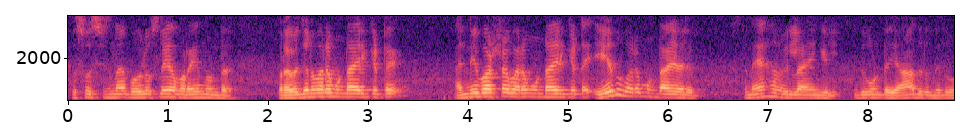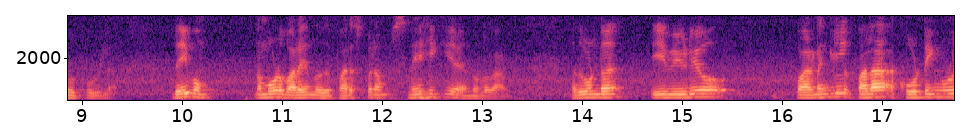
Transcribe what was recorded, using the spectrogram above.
ക്രിസ്തു ശിഷ്യനായ പൗലുസ്ലിഹ പറയുന്നുണ്ട് പ്രവചനപരം ഉണ്ടായിരിക്കട്ടെ ഉണ്ടായിരിക്കട്ടെ ഏത് ഉണ്ടായാലും സ്നേഹമില്ല എങ്കിൽ ഇതുകൊണ്ട് യാതൊരു നിലനിൽപ്പുമില്ല ദൈവം നമ്മോട് പറയുന്നത് പരസ്പരം സ്നേഹിക്കുക എന്നുള്ളതാണ്. അതുകൊണ്ട് ഈ വീഡിയോ വേണമെങ്കിൽ പല കോട്ടിങ്ങുകൾ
